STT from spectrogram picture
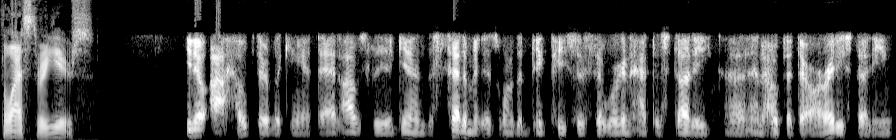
the last three years? You know, I hope they're looking at that. Obviously, again, the sediment is one of the big pieces that we're going to have to study, uh, and I hope that they're already studying.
